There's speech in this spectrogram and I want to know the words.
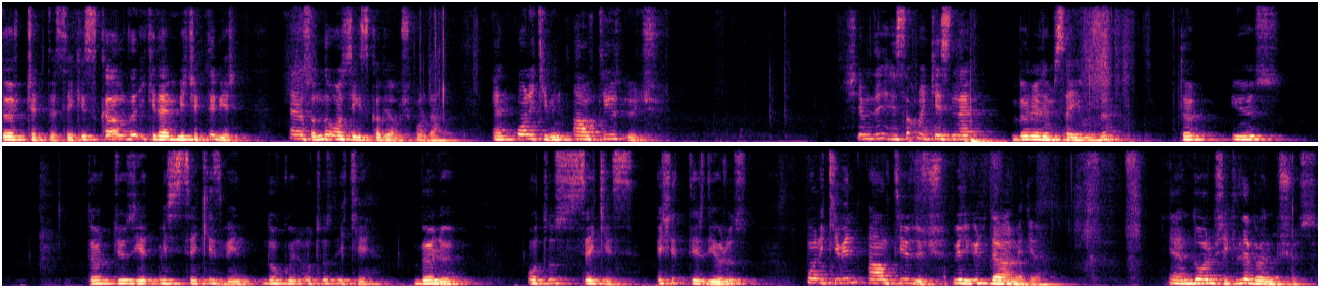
4 çıktı 8 kaldı. 2'den 1 çıktı 1. En sonunda 18 kalıyormuş burada. Yani 12.603. Şimdi hesap makinesine bölelim sayımızı. 400 478.932 bölü 38 eşittir diyoruz. 12.603 virgül devam ediyor. Yani doğru bir şekilde bölmüşüz.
